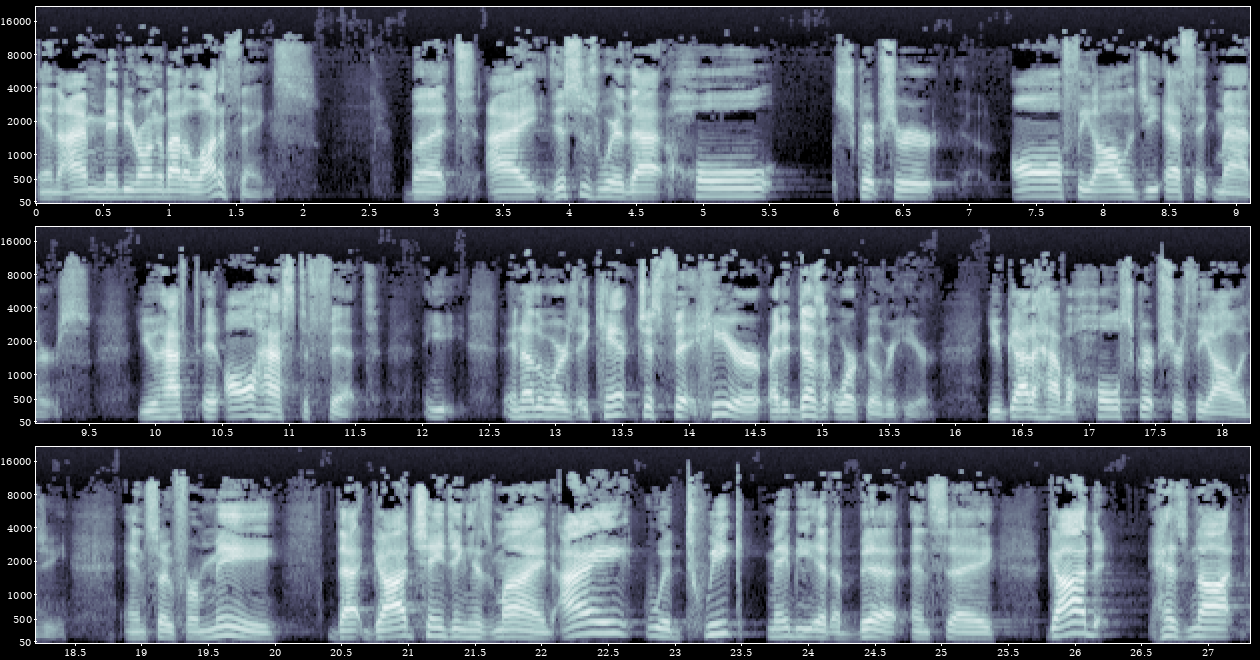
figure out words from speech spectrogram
and I may be wrong about a lot of things. But I, this is where that whole scripture, all theology, ethic matters. You have to, it all has to fit. In other words, it can't just fit here, but it doesn't work over here. You've got to have a whole scripture theology. And so for me, that God changing his mind, I would tweak maybe it a bit and say, God has not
